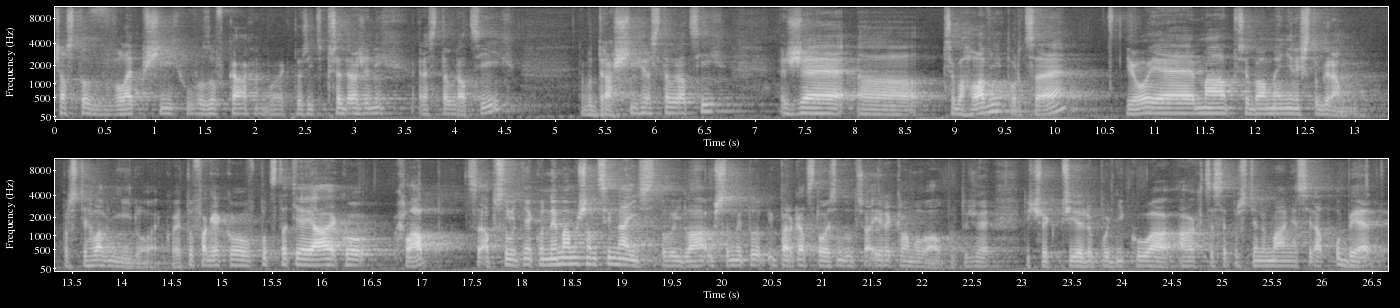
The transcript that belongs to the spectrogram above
často v lepších uvozovkách, nebo jak to říct, předražených restauracích, nebo dražších restauracích, že uh, třeba hlavní porce jo, je, má třeba méně než 100 gramů. Prostě hlavní jídlo. Jako je to fakt jako v podstatě já jako chlap, se absolutně jako nemám šanci najíst toho jídla. Už se mi to i párkrát stalo, jsem to třeba i reklamoval, protože když člověk přijde do podniku a, a chce se prostě normálně si dát oběd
